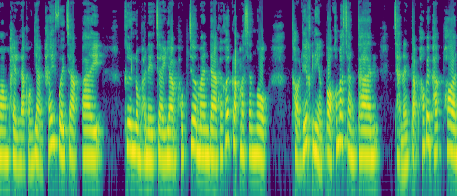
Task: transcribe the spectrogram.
มองแผ่นหลังของอย่างไทเฟยจากไปคืนลมภายในใจยามพบเจอมารดาค่อยๆกลับมาสงบ เขาเรียกเหลียงปอกเข้ามาสั่งการ จากนั้นกลับห้องไปพักผ่อน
